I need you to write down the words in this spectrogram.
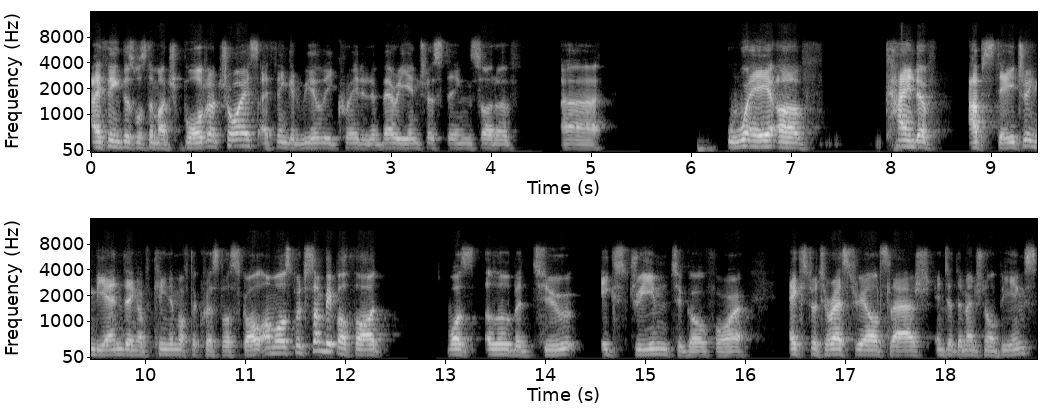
I think this was the much bolder choice. I think it really created a very interesting sort of uh, way of kind of upstaging the ending of Kingdom of the Crystal Skull almost, which some people thought was a little bit too extreme to go for extraterrestrial slash interdimensional beings.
